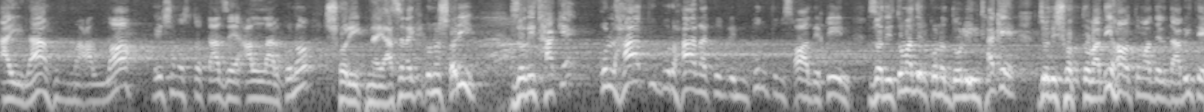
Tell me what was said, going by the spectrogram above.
আইলা হুম্মা আল্লাহ, এই সমস্ত কাজে আল্লাহর কোনো শরিক নাই। আছে নাকি কোনো শরিক? যদি থাকে যদি তোমাদের কোনো দলিল থাকে, যদি সত্যবাদী হও তোমাদের দাবিতে,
